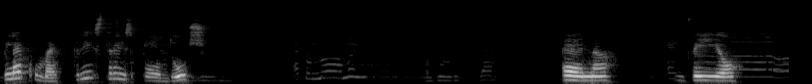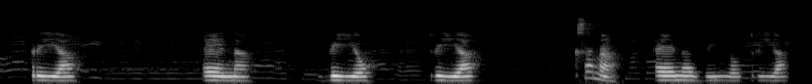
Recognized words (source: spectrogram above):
μπλέκουμε 3-3 πόντους, 1, 2, 3, 1, 2, 3, ξανά, 1, 2, 3,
